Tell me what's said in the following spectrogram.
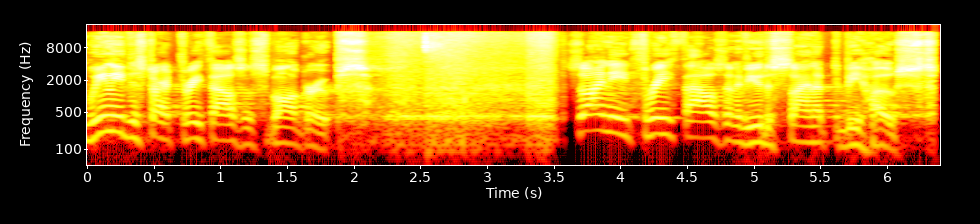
we need to start 3,000 small groups. So I need 3,000 of you to sign up to be hosts.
